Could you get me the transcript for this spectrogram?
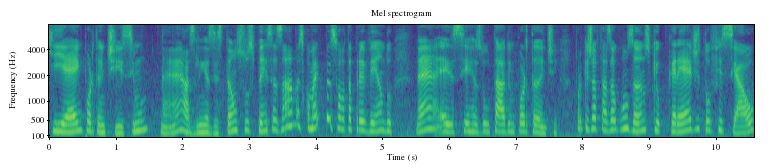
que é importantíssimo, né? As linhas estão suspensas. Ah, mas como é que o pessoal está prevendo, né, esse resultado importante? Porque já faz alguns anos que o crédito oficial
